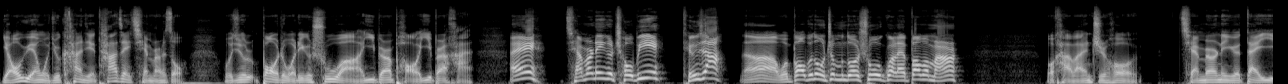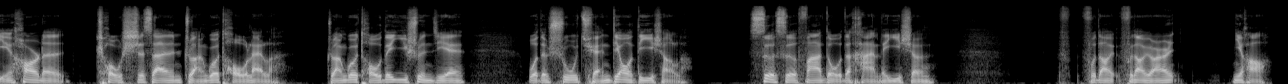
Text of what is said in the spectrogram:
遥远我就看见他在前面走，我就抱着我这个书啊，一边跑一边喊：“哎，前面那个丑逼，停下啊！我抱不动这么多书，过来帮帮忙。”我喊完之后，前面那个带引号的丑十三转过头来了。转过头的一瞬间，我的书全掉地上了，瑟瑟发抖的喊了一声：“辅导辅导员，你好。”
